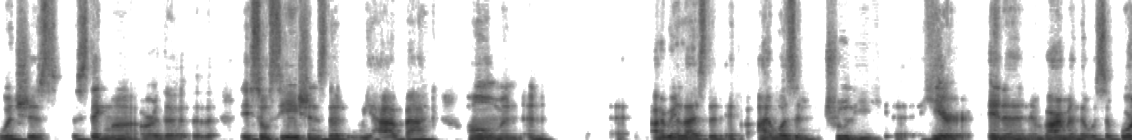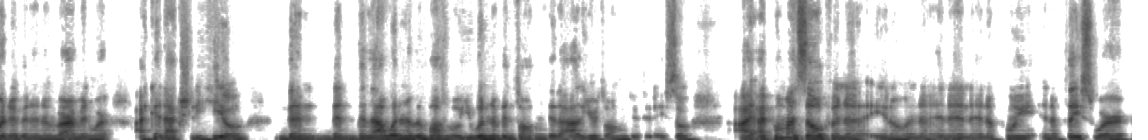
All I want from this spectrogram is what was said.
which is the stigma or the the, the associations that we have back home, and and I realized that if I wasn't truly uh, here in an environment that was supportive, in an environment where I could actually heal, then then then that wouldn't have been possible. You wouldn't have been talking to the Ali you're talking to today. So I, I put myself in a you know in a in, in, in a point in a place where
